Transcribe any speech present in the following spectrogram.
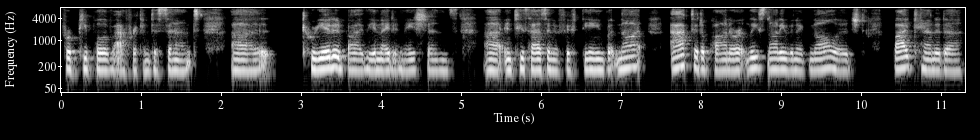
for People of African Descent. Uh, created by the United Nations uh, in 2015, but not acted upon, or at least not even acknowledged by Canada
